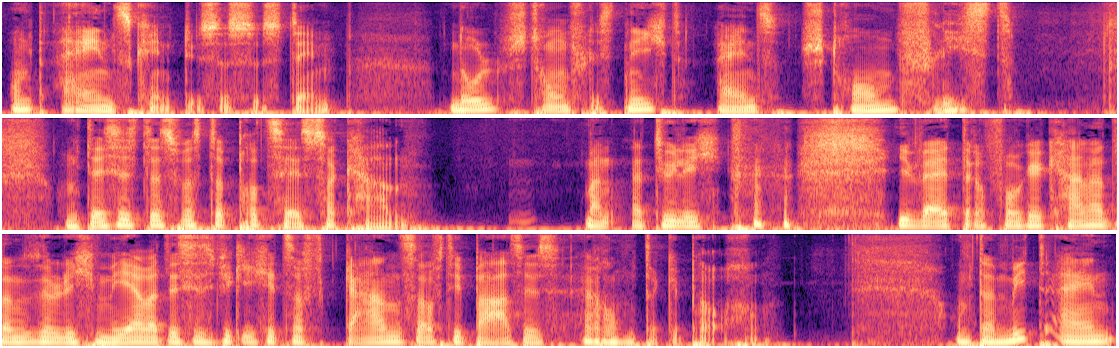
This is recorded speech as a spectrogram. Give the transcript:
und 1 kennt dieses System. 0 Strom fließt nicht, 1 Strom fließt. Und das ist das, was der Prozessor kann. Man, natürlich, in weiterer Folge kann er dann natürlich mehr, aber das ist wirklich jetzt auf ganz auf die Basis heruntergebrochen. Und damit ein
